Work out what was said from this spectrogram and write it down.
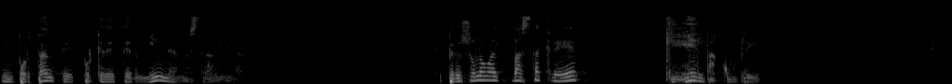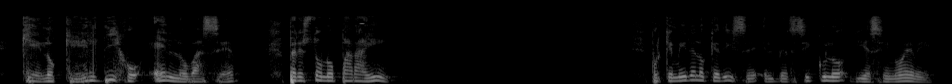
Importante porque determina nuestra vida. Pero solo basta creer que Él va a cumplir. Que lo que Él dijo, Él lo va a hacer. Pero esto no para ahí. Porque mire lo que dice el versículo 19.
